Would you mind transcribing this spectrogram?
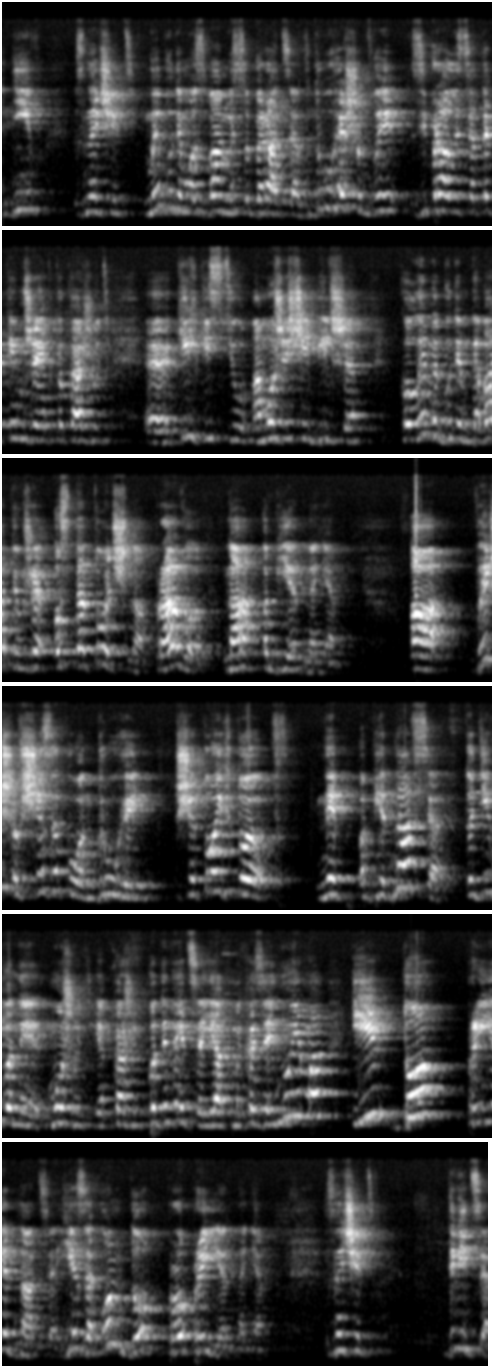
днів, значить ми будемо з вами собиратися вдруге, щоб ви зібралися таким же, як то кажуть, е, кількістю, а може ще й більше, коли ми будемо давати вже остаточно право на об'єднання. А вийшов ще закон другий, що той, хто не об'єднався, тоді вони можуть, як кажуть, подивитися, як ми хазяйнуємо, і до приєднатися. Є закон до про приєднання. Значить, дивіться,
